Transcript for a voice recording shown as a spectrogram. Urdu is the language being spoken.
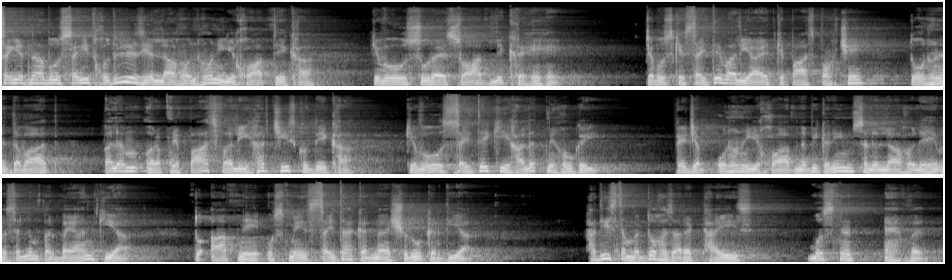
سیدنا ابو سعید خدری رضی اللہ عنہ نے یہ خواب دیکھا کہ وہ سورہ سعاد لکھ رہے ہیں۔ جب اس کے سجدے والی آیت کے پاس پہنچے تو انہوں نے دوات، قلم اور اپنے پاس والی ہر چیز کو دیکھا کہ وہ سجدے کی حالت میں ہو گئی۔ پھر جب انہوں نے یہ خواب نبی کریم صلی اللہ علیہ وسلم پر بیان کیا تو آپ نے اس میں سجدہ کرنا شروع کر دیا۔ حدیث نمبر دو ہزار اٹھائیس، مسند احمد۔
